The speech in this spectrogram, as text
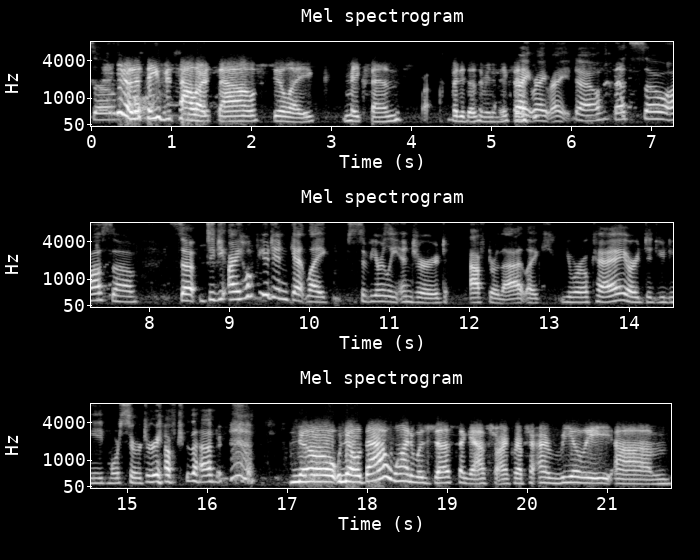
so You know, cool. the things we tell ourselves still like make sense, but it doesn't really make sense. Right, right, right. No, that's so awesome. So did you, I hope you didn't get like severely injured after that? Like you were okay, or did you need more surgery after that? No, no, that one was just a gastroc rupture. I really um,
